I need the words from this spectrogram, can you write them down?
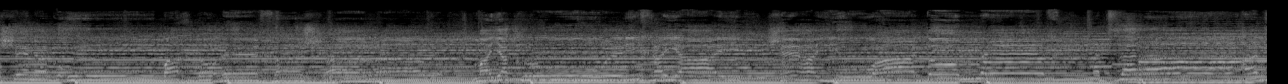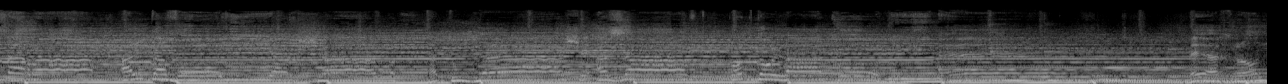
שנגעו בך דועך השרב, מה יקרו לי חיי שהיו הדומך? את זרה, את זרה, אל תבואי עכשיו, התוגה שעזב, כה גדולה באחרון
